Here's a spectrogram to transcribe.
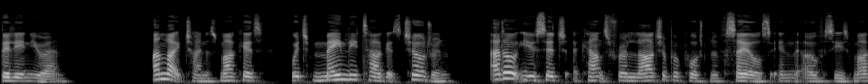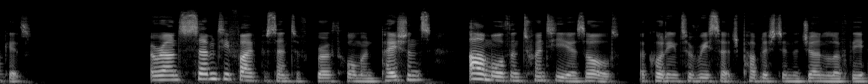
billion yuan. Unlike China's market, which mainly targets children, adult usage accounts for a larger proportion of sales in the overseas markets. Around 75% of growth hormone patients are more than 20 years old, according to research published in the Journal of the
